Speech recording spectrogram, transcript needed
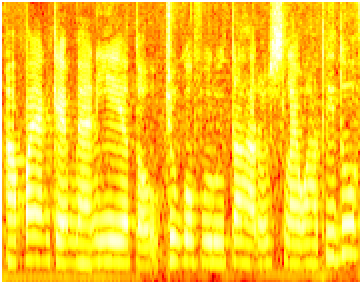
apa yang kayak Manny atau Junko Furuta harus lewati tuh.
